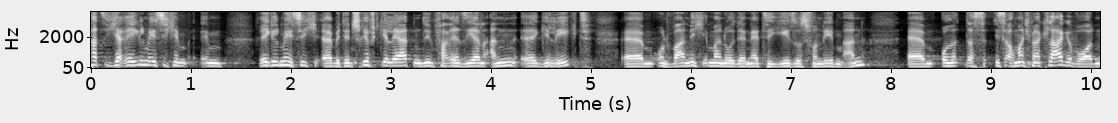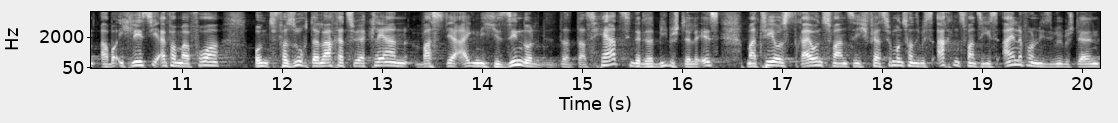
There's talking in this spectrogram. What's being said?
hat sich ja regelmäßig, im, im, regelmäßig äh, mit den Schriftgelehrten und den Pharisäern angelegt ähm, und war nicht immer nur der nette Jesus von nebenan, ähm, und das ist auch manchmal klar geworden, aber ich lese sie einfach mal vor und versuche dann nachher zu erklären, was der eigentliche Sinn oder das Herz hinter dieser Bibelstelle ist. Matthäus 23, Vers 25 bis 28 ist eine von diesen Bibelstellen.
